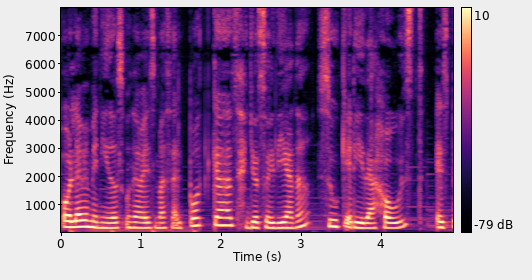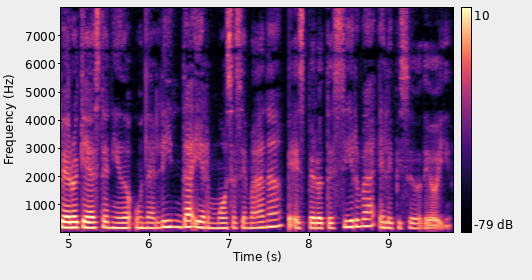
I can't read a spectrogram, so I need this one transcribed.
Hola, bienvenidos una vez más al podcast. Yo soy Diana, su querida host. Espero que hayas tenido una linda y hermosa semana. Espero te sirva el episodio de hoy.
